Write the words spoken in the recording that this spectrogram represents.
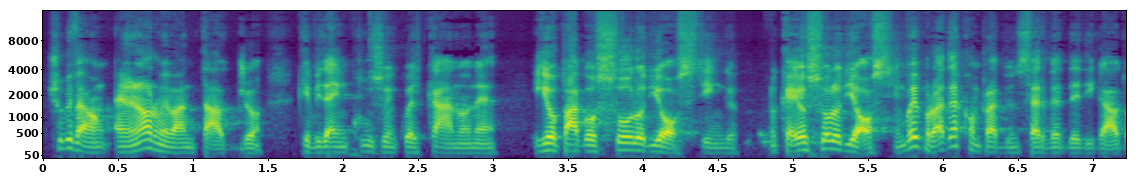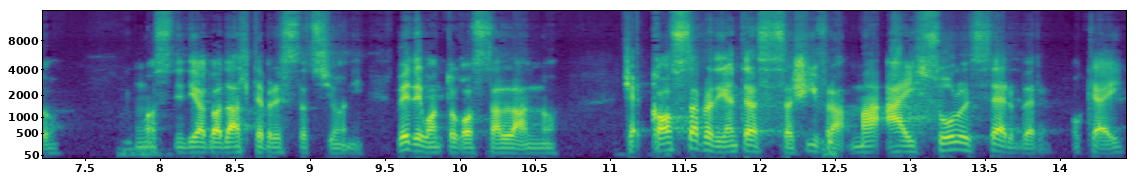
Shopify ha un enorme vantaggio che vi dà incluso in quel canone io pago solo di hosting, ok? Io solo di hosting. Voi provate a comprarvi un server dedicato, un hosting dedicato ad alte prestazioni. Vedete quanto costa all'anno? Cioè, costa praticamente la stessa cifra, ma hai solo il server, ok?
